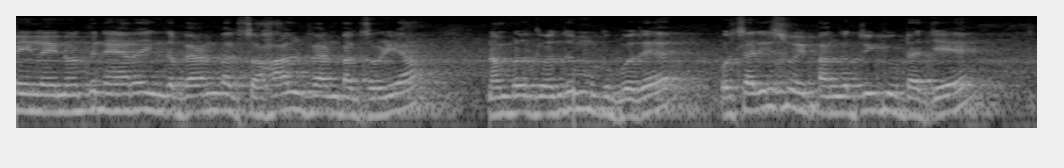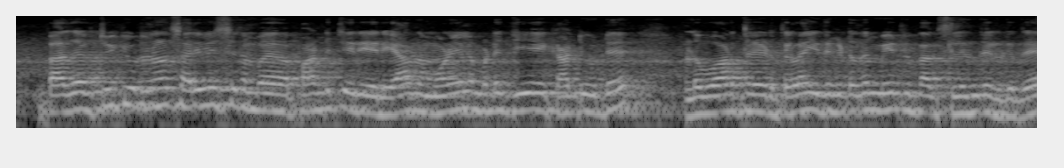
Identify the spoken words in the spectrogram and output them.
மெயின் லைன் வந்து நேராக இந்த fan box hall fan box வழியாக நம்மளுக்கு வந்து ரூமுக்கு போகுது. ஒரு சர்வீஸ் வைப்பு அங்கே தூக்கி விட்டாச்சு. இப்போ அதை தூக்கி விட்டுனா சர்வீஸ் நம்ம பாண்டிச்சேரி ஏரியா அந்த முனையில் மட்டும் ஜிஐ காட்டி விட்டு அந்த ஓரத்தில் எடுத்துக்கலாம். இதுக்கிட்ட தான் மீட்ரு பாக்ஸ்லேருந்து இருக்குது.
